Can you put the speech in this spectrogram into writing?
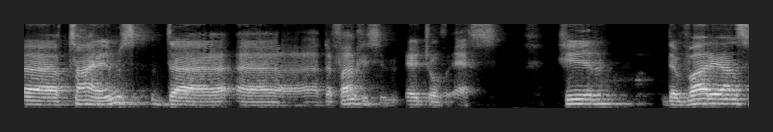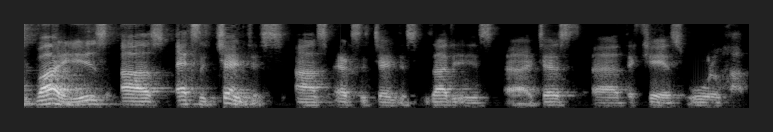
uh, times the, uh, the function h of x. Here, the variance varies as x changes, as x changes. That is uh, just uh, the case we will have.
